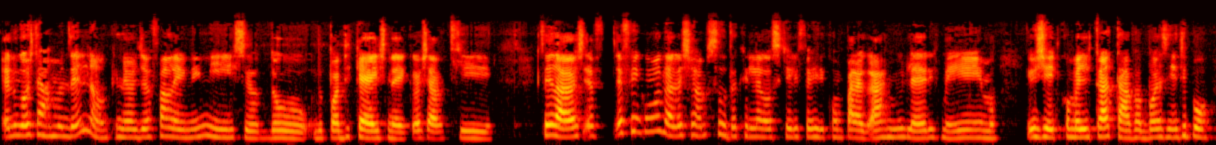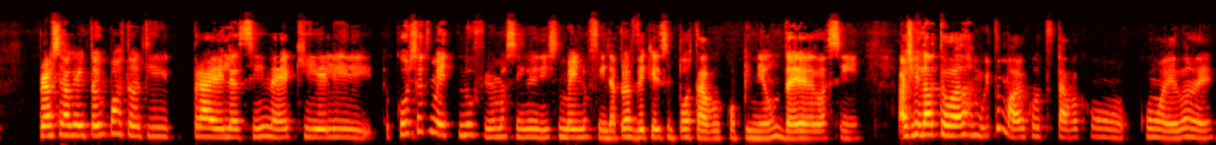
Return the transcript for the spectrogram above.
eu não gostava muito dele, não, que nem eu já falei no início do, do podcast, né, que eu achava que, sei lá, eu, eu fiquei incomodada, achei um absurdo aquele negócio que ele fez de comparar as mulheres mesmo, e o jeito como ele tratava a boazinha, tipo, pra ser alguém tão importante para ele, assim, né? Que ele constantemente no filme, assim, no início, no meio no fim, dá pra ver que ele se importava com a opinião dela, assim. Acho que ele atuou ela muito mal enquanto tava com, com ela, né?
